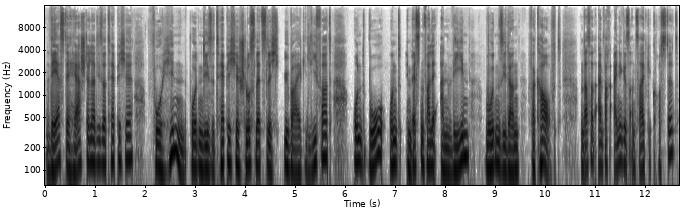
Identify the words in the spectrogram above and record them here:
wer ist der Hersteller dieser Teppiche, wohin wurden diese Teppiche schlussletztlich überall geliefert und wo und im besten Falle an wen wurden sie dann verkauft. Und das hat einfach einiges an Zeit gekostet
